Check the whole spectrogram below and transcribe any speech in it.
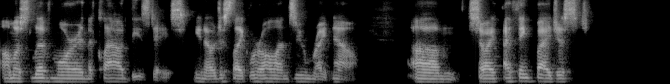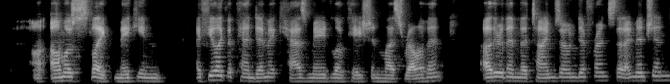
almost live more in the cloud these days, you know, just like we're all on Zoom right now. Um, so I, I think by just almost like making, I feel like the pandemic has made location less relevant other than the time zone difference that I mentioned.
